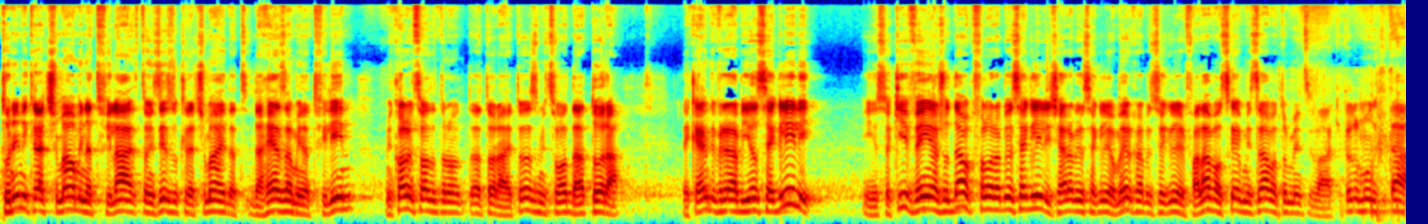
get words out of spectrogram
Turim Kriyat Shema, o Minat Filah, estão isentos do Kriyat Shema, da, Reza, o Minat Filin, Mikol Mitzvot da Torá, e todas as Mitzvot da Torá. Lekaim de Rabi Yossi Aglili, e isso aqui vem ajudar o que falou Rabi Yossi Aglili, já Rabi Yossi Aglili, o Rabi Yossi Aglili falava, os que Mitzvah, que todo mundo que está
